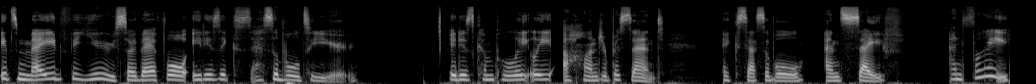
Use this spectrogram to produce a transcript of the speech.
it's made for you, so therefore it is accessible to you. It is completely 100% accessible and safe and free.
